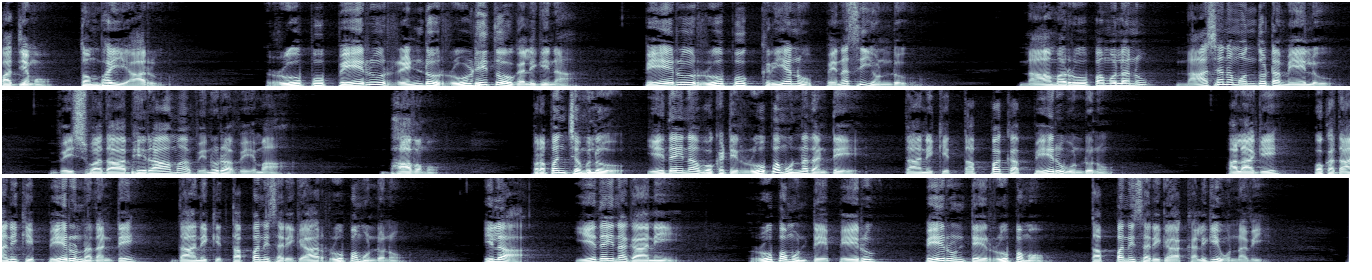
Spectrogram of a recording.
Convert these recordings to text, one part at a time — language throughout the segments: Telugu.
పద్యము తొంభై ఆరు రూపు పేరు రెండు రూఢితో గలిగిన పేరు రూపు క్రియను పెనసియుండు. నామరూపములను నాశనమొందుట మేలు విశ్వదాభిరామ వినురవేమ భావము ప్రపంచములో ఏదైనా ఒకటి రూపమున్నదంటే దానికి తప్పక పేరు ఉండును. అలాగే ఒకదానికి పేరున్నదంటే దానికి తప్పనిసరిగా రూపముండును. ఇలా ఏదైనా గాని రూపముంటే పేరు పేరుంటే రూపము తప్పనిసరిగా కలిగి ఉన్నవి.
